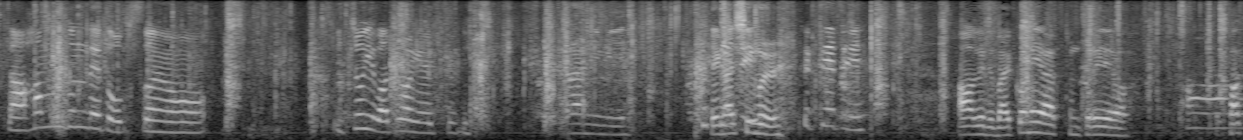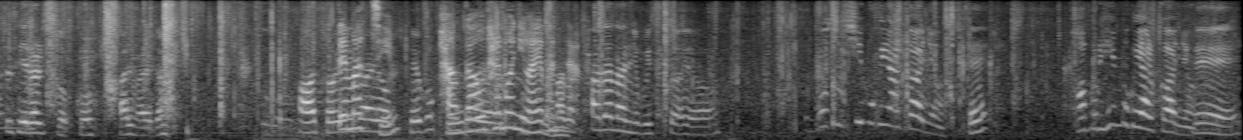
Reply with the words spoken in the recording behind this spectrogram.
진짜 한 군데도 없어요. 이쪽이 마지막이에요, 이쪽이. 하나님이 대가심을 흑돼지. 아 근데 말 꺼내야 좀 그래요. 박수 세일 수 없고 하지 말자. 아, 때마침 반가운 할머니와의 만남. 찾아다니고 있어요. 무슨 힘먹어야 할거 아니야? 네? 밥을 힘먹어야 할거 아니야? 네.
